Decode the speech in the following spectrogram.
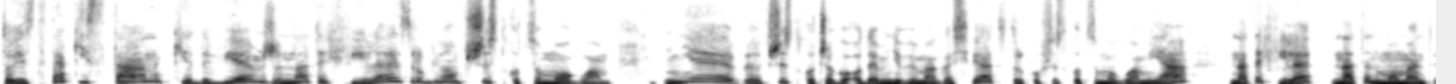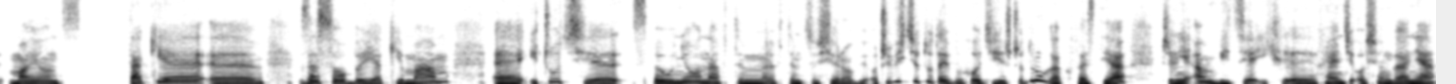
to jest taki stan, kiedy wiem, że na tę chwilę zrobiłam wszystko, co mogłam. Nie wszystko, czego ode mnie wymaga świat, tylko wszystko, co mogłam ja na tę chwilę, na ten moment, mając takie e, zasoby, jakie mam e, i czuć się spełniona w tym, w tym, co się robi. Oczywiście tutaj wychodzi jeszcze druga kwestia, czyli ambicja i e, chęć osiągania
